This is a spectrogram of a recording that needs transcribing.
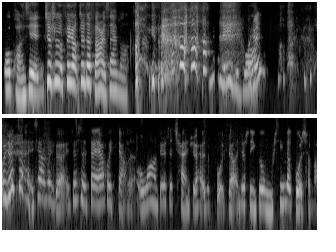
剥螃蟹就是非常，这是在凡尔赛吗？哈哈哈一直剥。我觉得，我觉得这很像那个，就是大家会讲的，我忘了这个是禅学还是佛教，就是一个无心的过程嘛。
